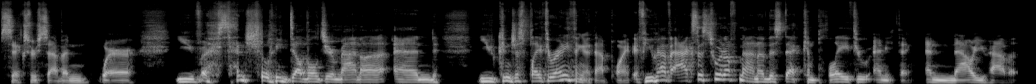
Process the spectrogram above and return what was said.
six or seven, where you've essentially doubled your mana and you can just play through anything at that point. If you have access to enough mana, this deck can play through anything. And now you have it.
